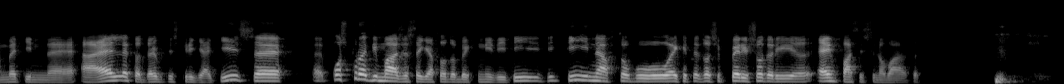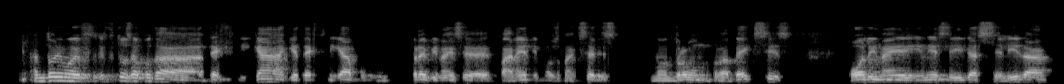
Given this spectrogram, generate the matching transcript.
με την ε, ΑΕΛ, το ντέρμπι της Κυριακής, ε, ε, πώς προετοιμάζεστε για αυτό το παιχνίδι, τι, τι, τι, είναι αυτό που έχετε δώσει περισσότερη ε, έμφαση στην ομάδα σας; Αντώνη μου, εκτός από τα τεχνικά και τεχνικά που πρέπει να είσαι πανέτοιμος, να ξέρεις τον τρόπο που θα παίξεις, όλοι να είναι στη ίδια σελίδα,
